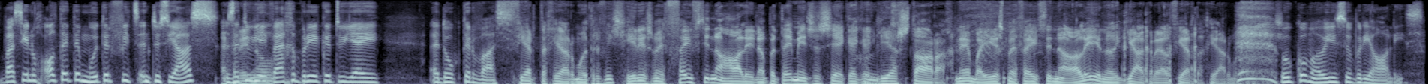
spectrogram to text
Was jy nog altyd 'n motorfiets entoesias? Is dit hoe jy weggebreek het toe jy 'n dokter was? 40 jaar motorfiets. Hier is my 15de Harley. Nou party mense sê kyk ek leer stadig, né, nee, maar hier is my 15de Harley en ek ja, kry al 40 jaar motorfiets. Hoekom hou jy so by die Harleys?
